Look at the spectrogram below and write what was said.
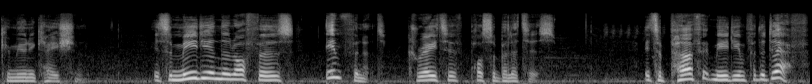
communication. It's a medium that offers infinite creative possibilities. It's a perfect medium for the deaf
